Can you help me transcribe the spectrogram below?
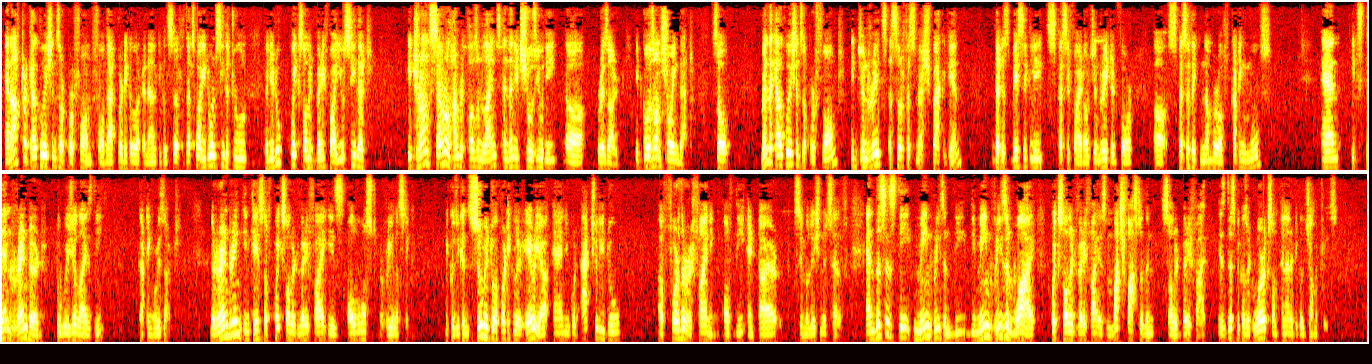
And after calculations are performed for that particular analytical surface, that's why you don't see the tool, when you do quick solid verify, you see that it runs several hundred thousand lines and then it shows you the uh, result. It goes on showing that. So when the calculations are performed, it generates a surface mesh back again that is basically specified or generated for a specific number of cutting moves. And it's then rendered to visualize the cutting result. The rendering in case of Quick Solid Verify is almost realistic because you can zoom into a particular area and you could actually do a further refining of the entire simulation itself. And this is the main reason, the, the main reason why Quick Solid Verify is much faster than Solid Verify is this because it works on analytical geometries.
